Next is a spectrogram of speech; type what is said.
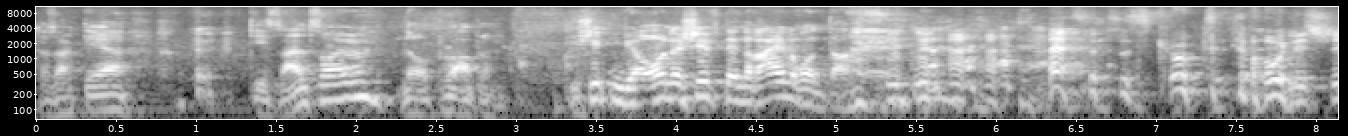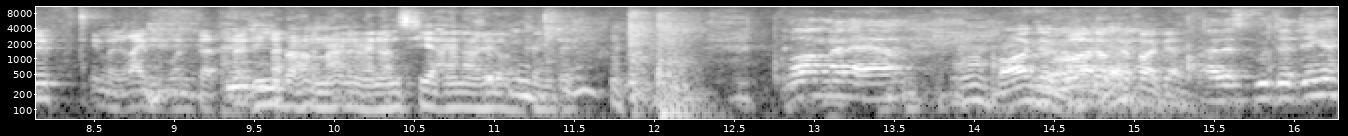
Da sagt der, die Salzsäure? No problem. Die schicken wir ohne Schiff den Rhein runter. das ist gut. Ohne Schiff den Rhein runter. Lieber Mann, wenn uns hier einer hören könnte. Morgen, meine Herren. Morgen, Morgen, Dr. Volker. Alles gute Dinge.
